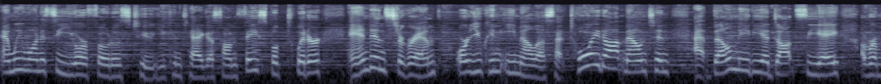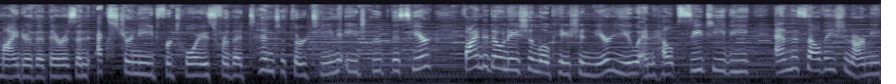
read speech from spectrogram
And we want to see your photos too. You can tag us on Facebook, Twitter, and Instagram, or you can email us at toy.mountain at bellmedia.ca. A reminder that there is an extra need for toys for the 10 to 13 age group this year. Find a donation location near you and help CTV and the Salvation Army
